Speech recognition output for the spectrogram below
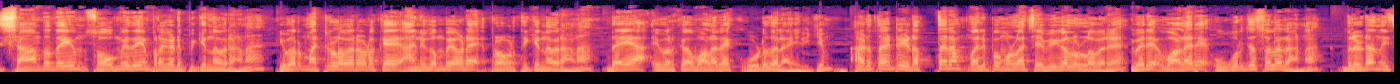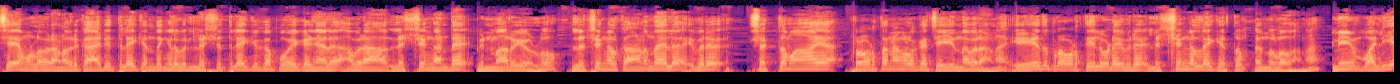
ശാന്തതയും സൗമ്യതയും പ്രകടിപ്പിക്കുന്നവരാണ്. ഇവർ മറ്റുള്ളവരോടൊക്കെ അനുകമ്പയോടെ പ്രവർത്തിക്കുന്നവരാണ്. ദയ ഇവർക്ക് വളരെ കൂടുതലായിരിക്കും. അടുത്തായിട്ട് ഇടത്തരം വലിപ്പമുള്ള ചെവികളുള്ളവര് ഇവർ വളരെ ഊർജസ്വലരാണ്. ദൃഢനിശ്ചയമുള്ളവരാണ്. ഒരു കാര്യത്തിലേക്ക് എന്തെങ്കിലും ഒരു ലക്ഷ്യത്തിലേക്കൊക്കെ പോയി കഴിഞ്ഞാൽ അവർ ആ ലക്ഷ്യം കണ്ടേ പിന്മാറുകയുള്ളൂ. ലക്ഷ്യങ്ങൾ കാണുന്നതിൽ ഇവർ ശക്തമായ പ്രവർത്തനങ്ങളൊക്കെ ചെയ്യുന്നവരാണ്. ഏത് പ്രവൃത്തിയിലൂടെ ഇവർ ലക്ഷ്യങ്ങളിലേക്ക് എത്തും എന്നുള്ളതാണ്. ഇനിയും വലിയ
